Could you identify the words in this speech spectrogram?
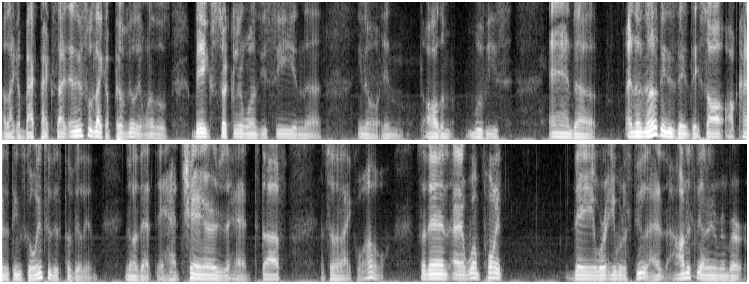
uh, like a backpack size. And this was like a pavilion, one of those big circular ones you see in the, you know, in all the movies. And uh, and another thing is they they saw all kinds of things go into this pavilion. You know that they had chairs, they had stuff, and so they're like, whoa. So then at one point they were able to steal it. I, honestly, I don't even remember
